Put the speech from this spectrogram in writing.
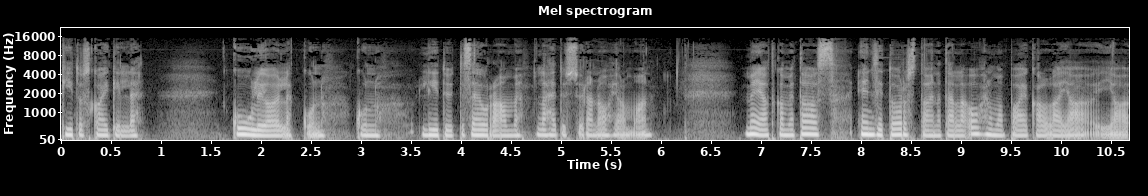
kiitos kaikille kuulijoille, kun, kun liityitte seuraamme Lähetyssydän ohjelmaan. Me jatkamme taas ensi torstaina tällä ohjelmapaikalla ja, ja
